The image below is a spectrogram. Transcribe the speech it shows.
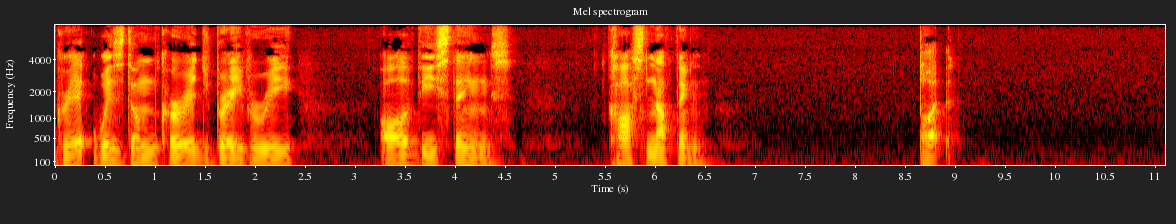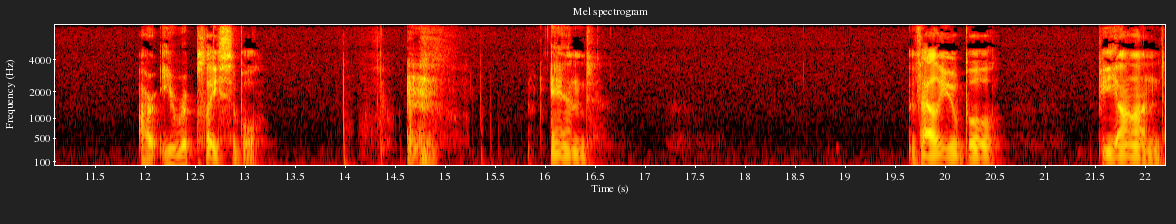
grit, wisdom, courage, bravery, all of these things cost nothing but are irreplaceable and valuable beyond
